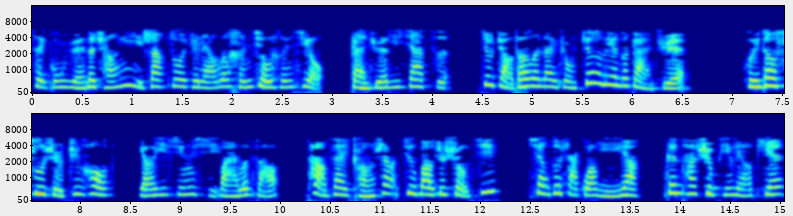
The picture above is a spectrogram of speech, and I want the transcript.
在公园的长椅上坐着聊了很久很久，感觉一下子就找到了那种热恋的感觉。回到宿舍之后，姚一兴洗完了澡。躺在床上就抱着手机，像个傻瓜一样跟他视频聊天，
